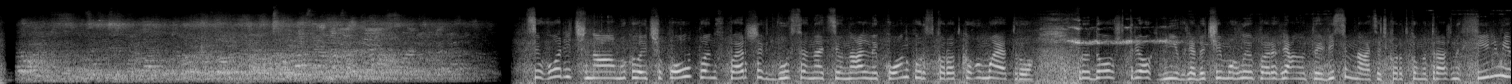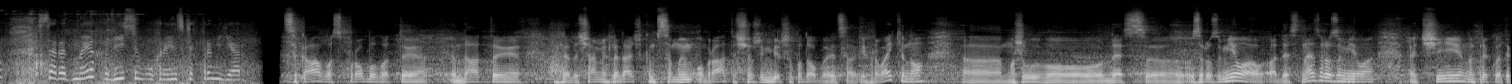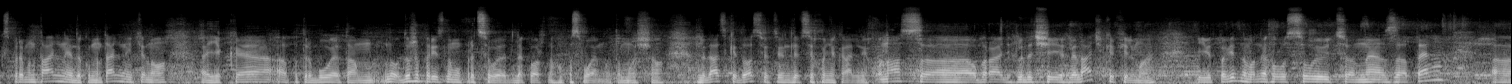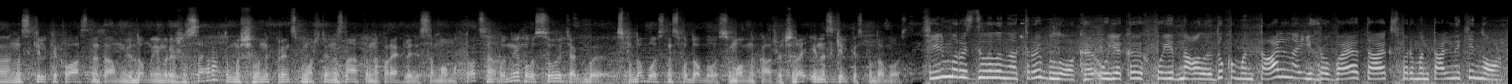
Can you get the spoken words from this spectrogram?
Цьогоріч на Миколайчук Оупен вперше відбувся національний конкурс короткого метру. Продовж трьох днів глядачі могли переглянути 18 короткометражних фільмів, серед них 8 українських прем'єр. Цікаво спробувати дати глядачам і глядачкам самим обрати, що ж їм більше подобається. Ігрове кіно, е, можливо, десь е, зрозуміло, а десь не зрозуміло. Чи, наприклад, експериментальне і документальне кіно, яке потребує там ну дуже по-різному працює для кожного по-своєму, тому що глядацький досвід він для всіх унікальний. У нас е, обирають глядачі і глядачки фільми, і відповідно вони голосують не за те, наскільки класний там відомий їм режисер, тому що вони, в принципі, можуть і не знати на перегляді самому хто це. Вони голосують, якби сподобалось, не сподобалось, умовно кажучи, да? і наскільки сподобалось. Фільми розділили на три блоки, у яких поєднали документальне, ігрове та експериментальне кіно.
